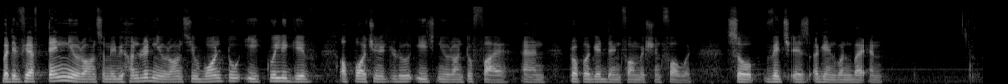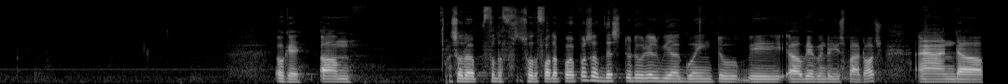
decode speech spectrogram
But if you have 10 neurons or maybe 100 neurons, you want to equally give opportunity to each neuron to fire and propagate the information forward. So which is, again, 1 by n. Okay. Um, so the, for the so for the purpose of this tutorial, we are going to be uh, we are going to use PyTorch, and uh,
